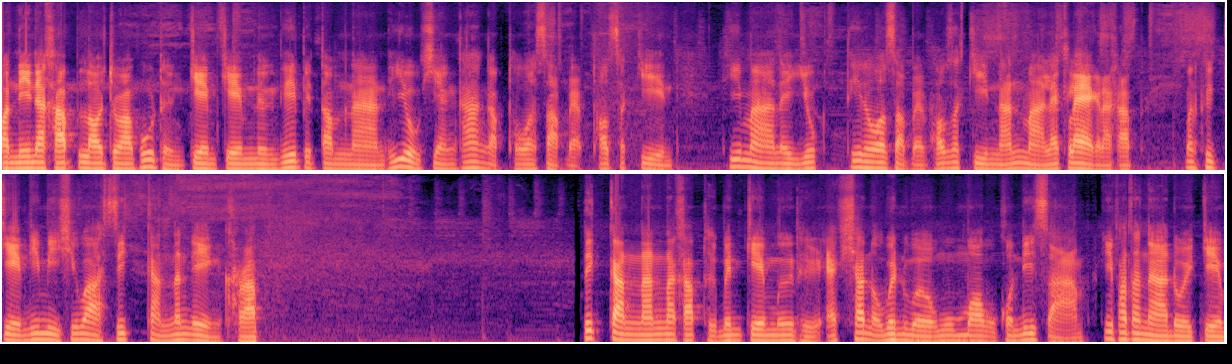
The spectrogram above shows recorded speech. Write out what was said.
วันนี้นะครับเราจะมาพูดถึงเกมเกมหนึ่งที่เป็นตำนานที่อยู่เคียงข้างกับโทรศัพท์แบบทัชสกรีนที่มาในยุคที่โทรศัพท์แบบทัชสกรีนนั้นมาแรกๆนะครับ มันคือเกมที่มีชื่อว่าซิกกันนั่นเองครับซิกกันนั้นนะครับถือเป็นเกมมือถือแอคชั่นโอเพนเวิลด์มุมมองของคนที่ 3 ที่พัฒนาโดยเกม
